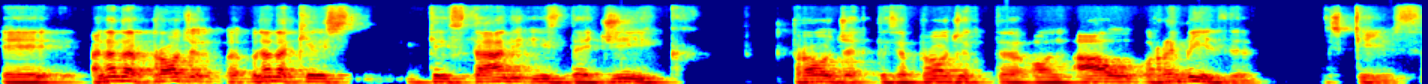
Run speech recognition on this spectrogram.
it. Another project, another case, study is the GEEK project, is a project on how rebuild skills.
